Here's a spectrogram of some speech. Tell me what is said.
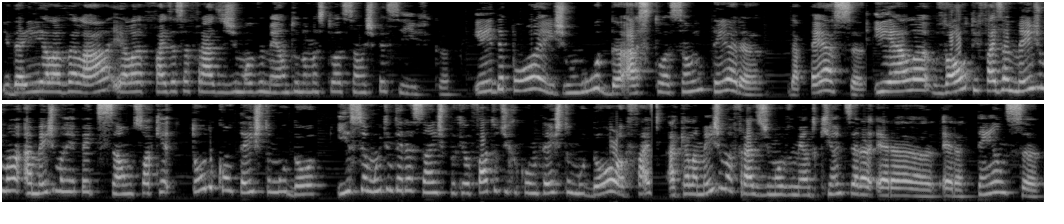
E daí ela vai lá e ela faz essa frase de movimento numa situação específica. E aí depois muda a situação inteira da peça e ela volta e faz a mesma, a mesma repetição, só que todo o contexto mudou. E isso é muito interessante, porque o fato de que o contexto mudou faz aquela mesma frase de movimento que antes era, era, era tensa,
